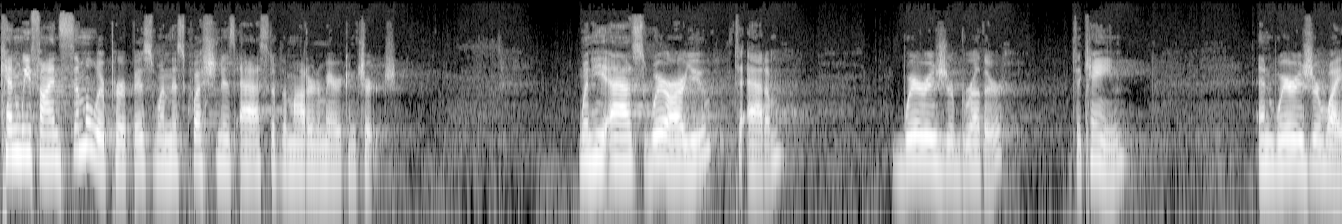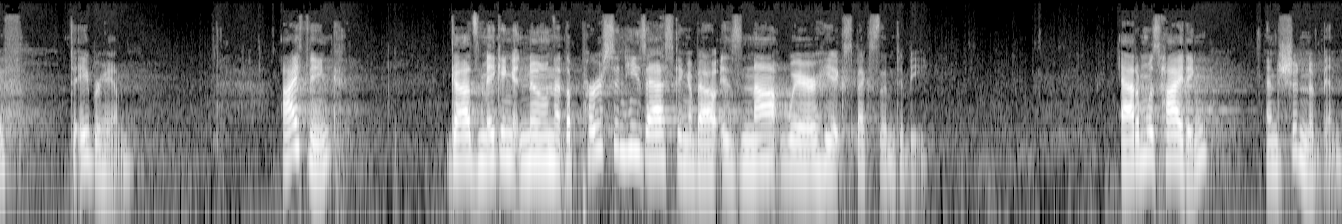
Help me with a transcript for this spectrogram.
can we find similar purpose when this question is asked of the modern American church? When He asks, Where are you? to Adam, Where is your brother? to Cain, and Where is your wife? to Abraham. I think God's making it known that the person He's asking about is not where He expects them to be. Adam was hiding and shouldn't have been.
